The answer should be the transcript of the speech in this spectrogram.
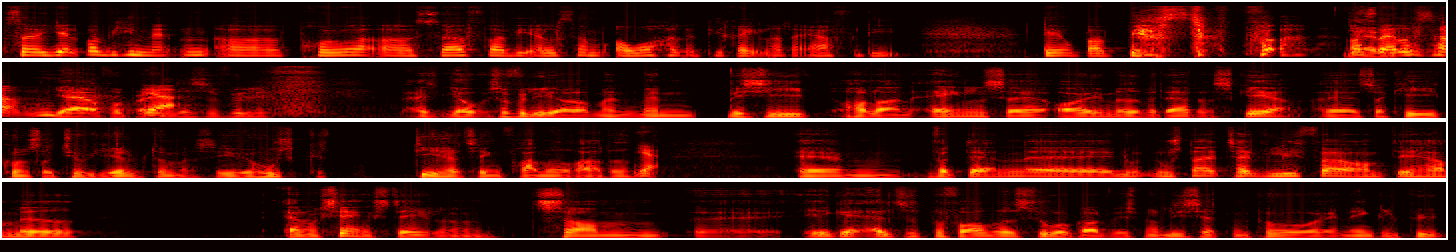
så hjælper vi hinanden og prøver at sørge for, at vi alle sammen overholder de regler, der er, fordi det er jo bare bedst for os det- alle sammen. Ja, og for brandet ja. selvfølgelig. Altså, jo, selvfølgelig, og, men, men hvis I holder en anelse af øje med, hvad der er, der sker, øh, så kan I konstruktivt hjælpe dem og sige, husk de her ting fremadrettet. Ja. Øhm, hvordan, øh, nu, nu snak, talte vi lige før om det her med annonceringsdelen, som øh, ikke altid performede super godt, hvis man lige sætter den på en enkelt by.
